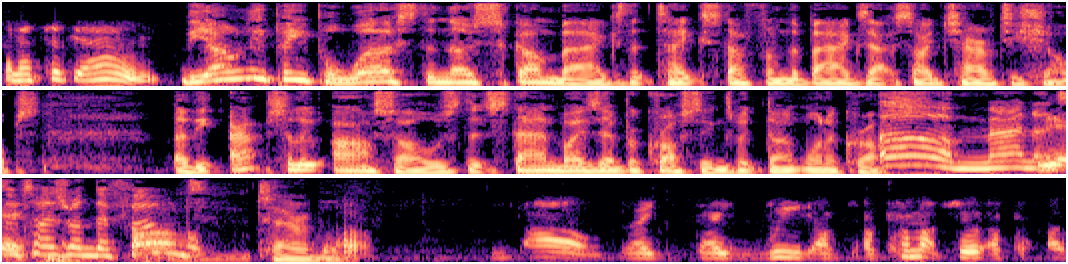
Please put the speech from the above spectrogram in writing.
and I took it home." The only people worse than those scumbags that take stuff from the bags outside charity shops are the absolute arseholes that stand by zebra crossings but don't want to cross. Oh man, and Yeah. sometimes they're on their phones. Oh. Terrible. Oh. oh, they they read. I, I come up to, I, I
